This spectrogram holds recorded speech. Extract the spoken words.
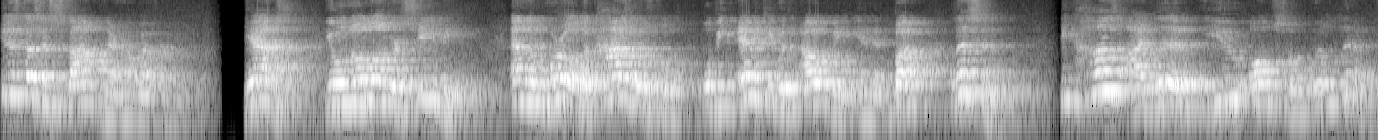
Jesus doesn't stop there, however. Yes, you will no longer see me, and the world, the cosmos, will, will be empty without me in it. But listen, because I live, you also will live.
